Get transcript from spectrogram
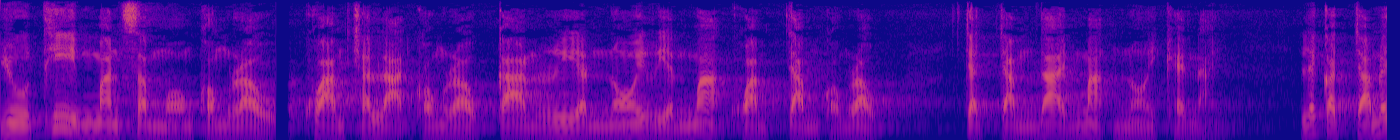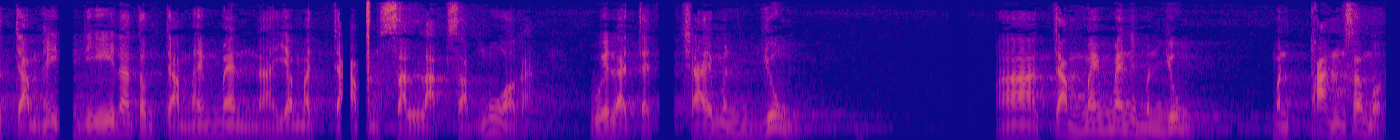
อยู่ที่มันสมองของเรา ความฉลาดของเรา การเรียนน้อยเรียนมากความจำของเรา จะจำได้มากน้อยแค่ไหน และก็จำและจำให้ดีนะ ต้องจำให้แม่นนะอย่ามาจำสลับสับมั่วกัน เวลาจะใช้มันยุ่งอ่าจำไม่แม่นนี่มันยุ่ง มันพันซะหมด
